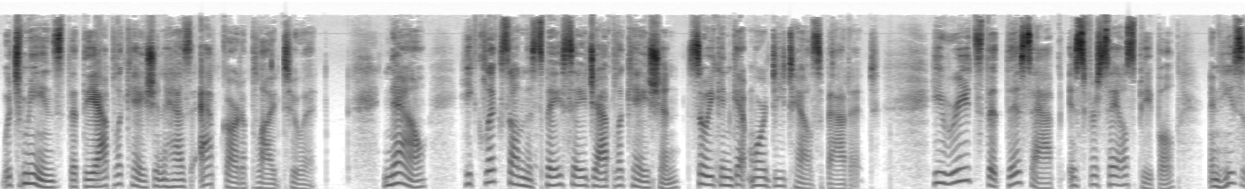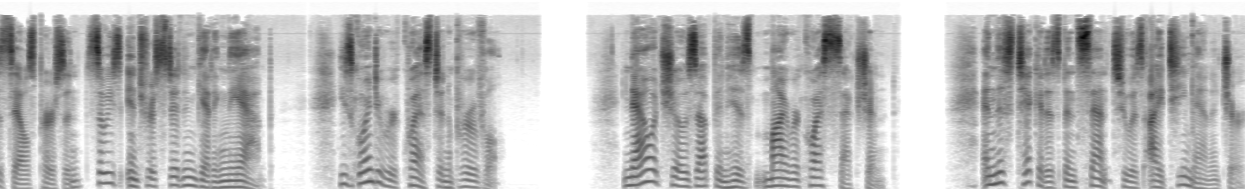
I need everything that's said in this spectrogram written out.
which means that the application has AppGuard applied to it. Now, he clicks on the Space Age application so he can get more details about it. He reads that this app is for salespeople, and he's a salesperson, so he's interested in getting the app. He's going to request an approval. Now it shows up in his My Request section. And this ticket has been sent to his IT manager.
